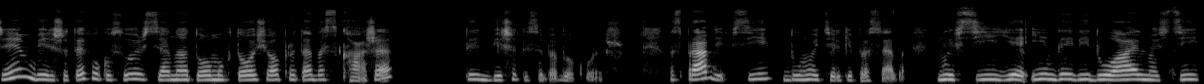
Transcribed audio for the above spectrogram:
Чим більше ти фокусуєшся на тому, хто що про тебе скаже, тим більше ти себе блокуєш. Насправді всі думають тільки про себе. Ми всі є індивідуальності,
